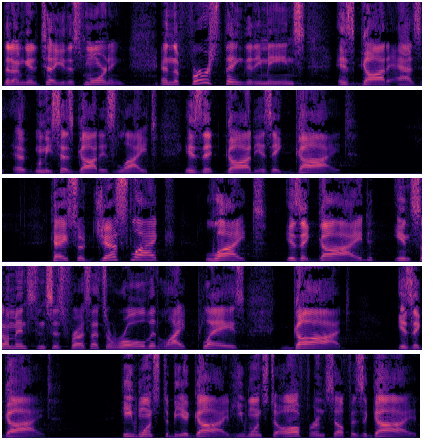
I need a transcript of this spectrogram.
that I'm going to tell you this morning. And the first thing that he means is God as, uh, when he says God is light, is that God is a guide. Okay, so just like light is a guide in some instances for us, that's a role that light plays, God is a guide. He wants to be a guide, He wants to offer Himself as a guide.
